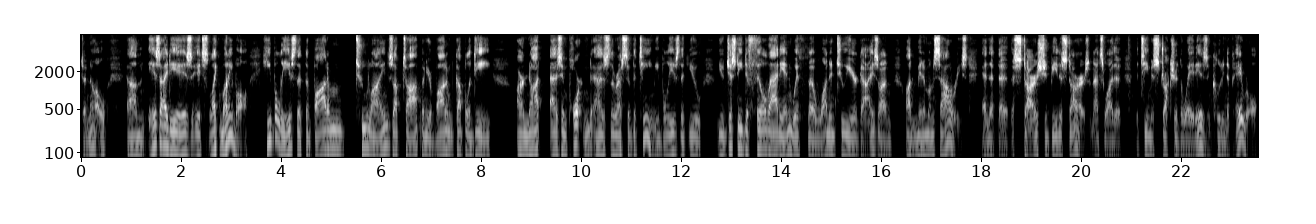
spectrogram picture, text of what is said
to know. Um, his idea is it's like Moneyball. He believes that the bottom two lines up top and your bottom couple of D are not as important as the rest of the team. He believes that you you just need to fill that in with uh, one and two year guys on on minimum salaries, and that the the stars should be the stars, and that's why the the team is structured the way it is, including the payroll,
